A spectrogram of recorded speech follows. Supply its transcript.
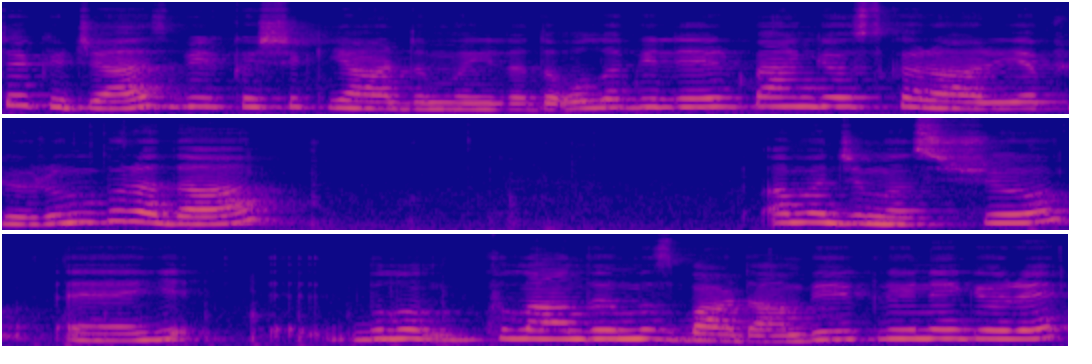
dökeceğiz. Bir kaşık yardımıyla da olabilir. Ben göz kararı yapıyorum. Burada amacımız şu. e, bulun- kullandığımız bardağın büyüklüğüne göre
